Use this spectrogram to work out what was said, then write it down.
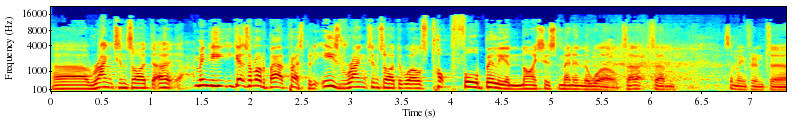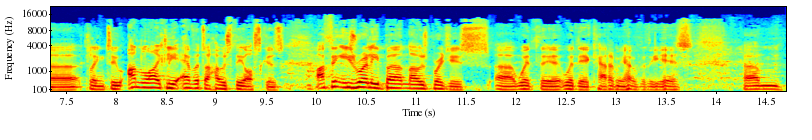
Uh, ranked inside. Uh, I mean, he gets a lot of bad press, but he is ranked inside the world's top four billion nicest men in the world. So that's um, something for him to cling to. Unlikely ever to host the Oscars. I think he's really burnt those bridges uh, with, the, with the Academy over the years. Um,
